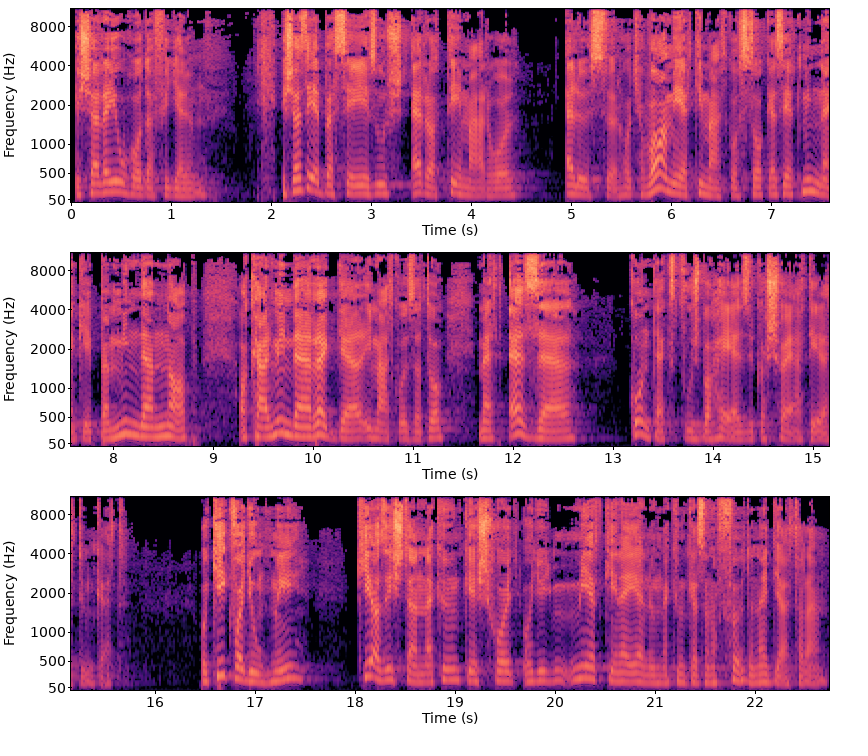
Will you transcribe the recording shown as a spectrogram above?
És erre jó, ha odafigyelünk. És ezért beszél Jézus erre a témáról először, hogyha valamiért imádkoztok, ezért mindenképpen minden nap, akár minden reggel imádkozzatok, mert ezzel kontextusba helyezzük a saját életünket. Hogy kik vagyunk mi, ki az Isten nekünk, és hogy, hogy úgy miért kéne élnünk nekünk ezen a földön egyáltalán.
